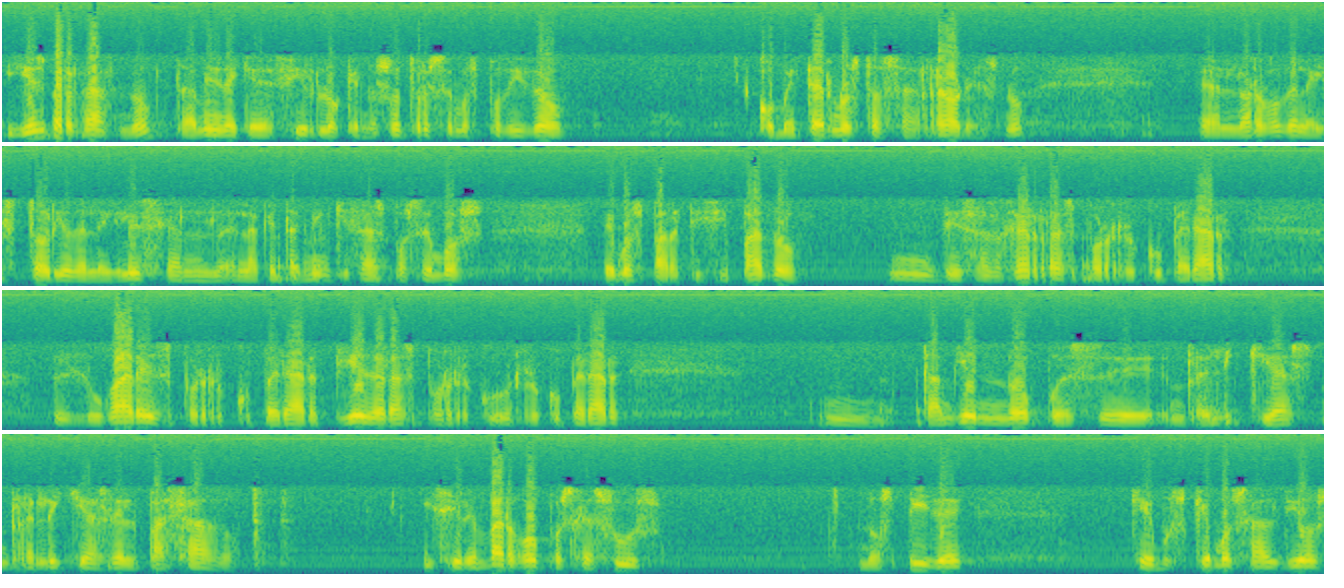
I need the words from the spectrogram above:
Y es verdad, ¿no? También hay que decirlo, que nosotros hemos podido cometer nuestros errores, ¿no? A lo largo de la historia de la Iglesia, en la que también quizás pues hemos hemos participado de esas guerras por recuperar lugares, por recuperar piedras, por recuperar también no pues eh, reliquias, reliquias del pasado. Y sin embargo, pues Jesús nos pide que busquemos al Dios,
